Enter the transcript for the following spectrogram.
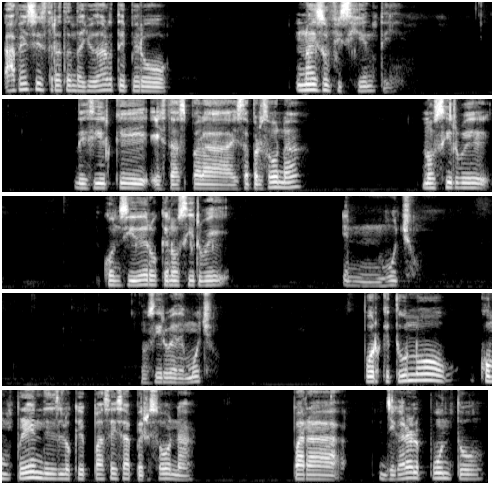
a veces tratan de ayudarte, pero no es suficiente. Decir que estás para esa persona no sirve, considero que no sirve en mucho. No sirve de mucho porque tú no comprendes lo que pasa a esa persona para llegar al punto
